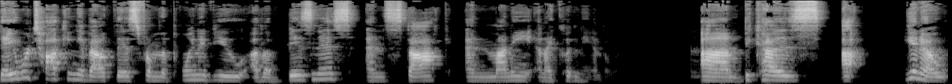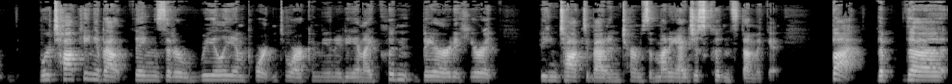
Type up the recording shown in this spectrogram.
they were talking about this from the point of view of a business and stock and money and i couldn't handle it mm. um because uh, you know we're talking about things that are really important to our community and i couldn't bear to hear it being talked about in terms of money. I just couldn't stomach it. But the the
